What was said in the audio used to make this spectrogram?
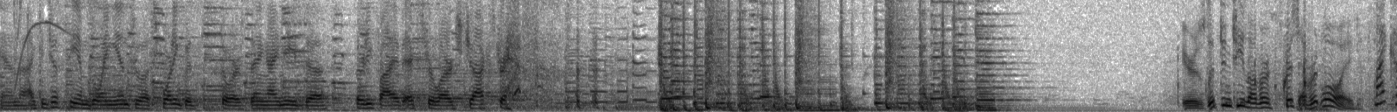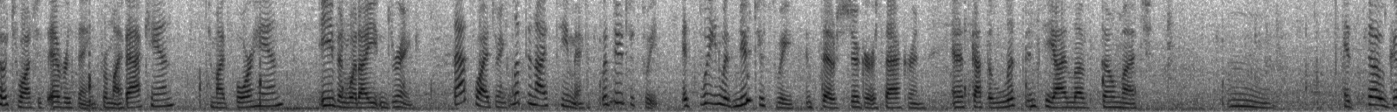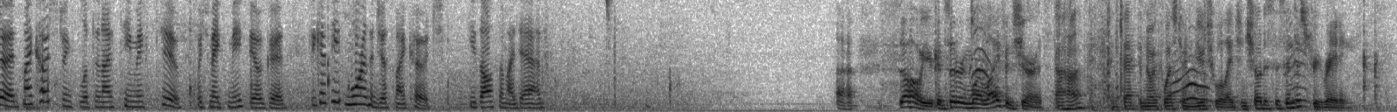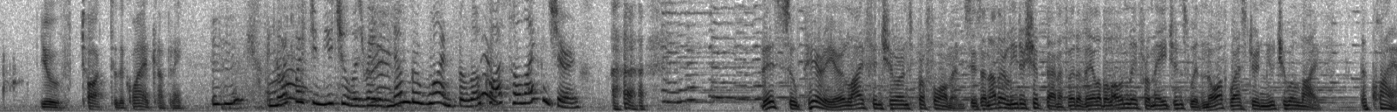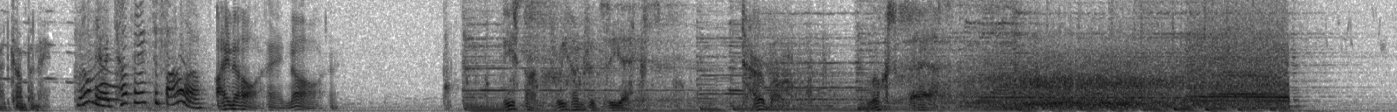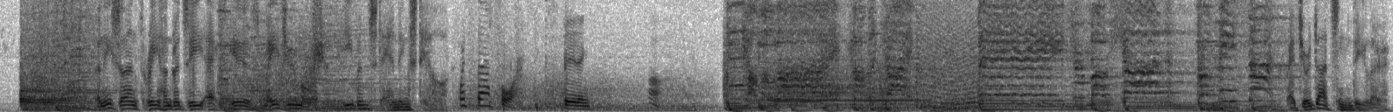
And i can just see him going into a sporting goods store saying i need uh, 35 extra large jock straps. Here's Lipton tea lover Chris Evert Lloyd. My coach watches everything from my backhand to my forehand, even what I eat and drink. That's why I drink Lipton iced tea mix with NutraSweet. It's sweetened with NutraSweet instead of sugar or saccharin, and it's got the Lipton tea I love so much. Mmm. It's so good. My coach drinks Lipton iced tea mix too, which makes me feel good because he's more than just my coach. He's also my dad. so, you're considering more life insurance? Uh-huh. In fact, the Northwestern Mutual agent showed us this industry rating. You've talked to the Quiet Company. Mm-hmm. Northwestern Mutual was rated number one for low-cost whole life insurance. This superior life insurance performance is another leadership benefit available only from agents with Northwestern Mutual Life, the Quiet Company. Well, they're a tough act to follow. I know, I know. Nissan 300ZX. Turbo. Looks fast. The Nissan 300ZX gives major motion, even standing still. What's that for? Speeding. Oh. Come alive, come and drive. Major motion from Nissan. At your Datsun dealer.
